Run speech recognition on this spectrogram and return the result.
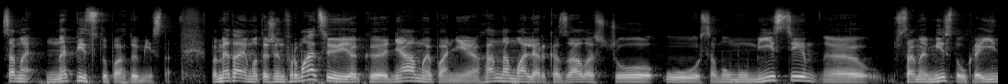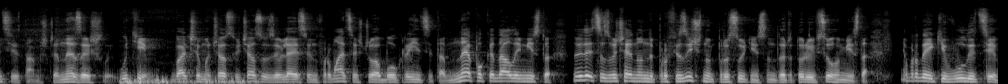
саме на підступах до міста. Пам'ятаємо теж інформацію, як е, днями пані Ганна Маляр казала, що у самому місті е, саме місто українці там ще не зайшли. Утім, бачимо, час від часу з'являється інформація, що або українці там не покидали місто. Ну йдеться звичайно не про фізичну присутність на території всього міста, про деякі вулиці.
